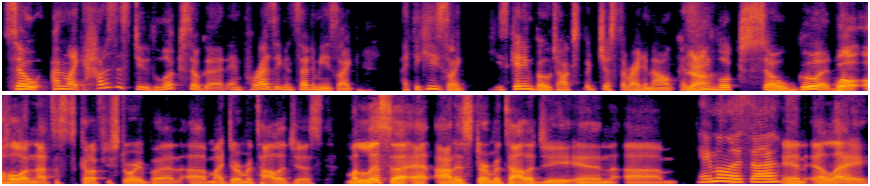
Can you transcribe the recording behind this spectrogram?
So I'm like, how does this dude look so good? And Perez even said to me, he's like, I think he's like, he's getting Botox, but just the right amount because Yeah. he looks so good. Well, hold on, not to cut off your story, but uh, my dermatologist, Melissa at Honest Dermatology in um, hey, Melissa. in LA,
